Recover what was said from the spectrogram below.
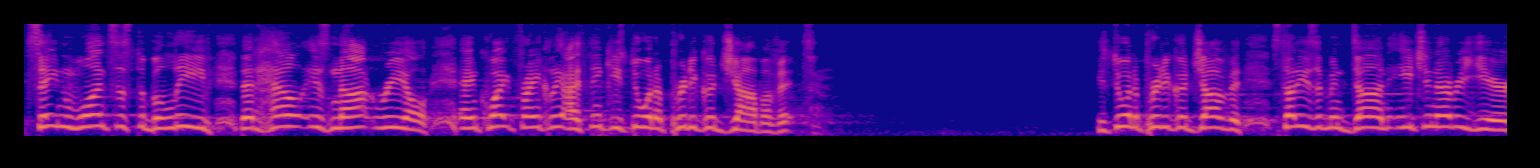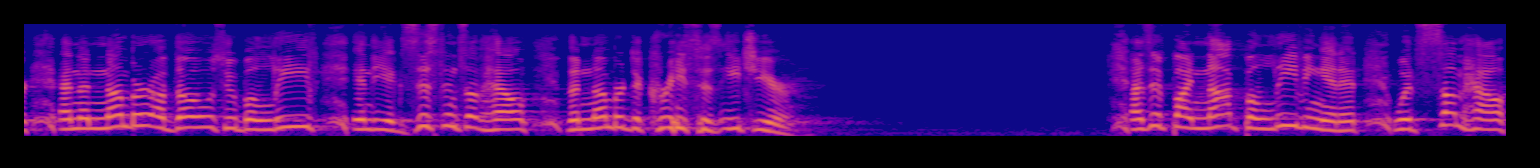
Satan wants us to believe that hell is not real. And quite frankly, I think he's doing a pretty good job of it. He's doing a pretty good job of it. Studies have been done each and every year, and the number of those who believe in the existence of hell, the number decreases each year. As if by not believing in it would somehow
